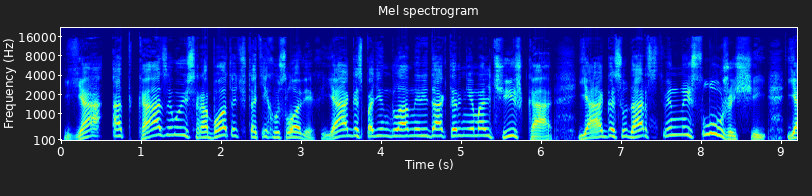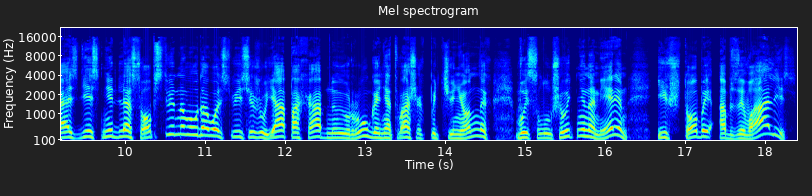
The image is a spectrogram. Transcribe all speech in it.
я отказываюсь работать в таких условиях. Я, господин главный редактор, не мальчишка. Я государственный служащий. Я здесь не для собственного удовольствия сижу. Я похабную ругань от ваших подчиненных выслушивать не намерен. И чтобы обзывались,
